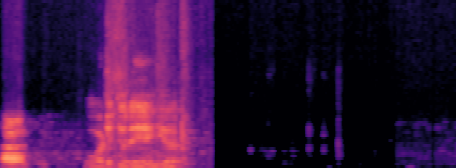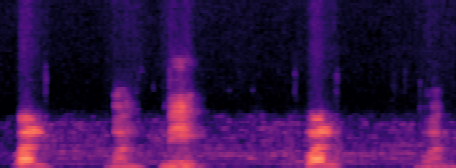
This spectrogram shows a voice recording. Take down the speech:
हाँ what is your A One. One B one. One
